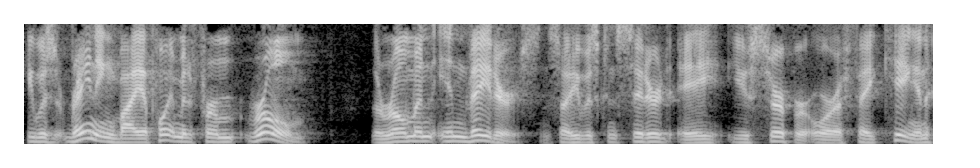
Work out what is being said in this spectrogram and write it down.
he was reigning by appointment from Rome, the Roman invaders. And so he was considered a usurper or a fake king. And,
